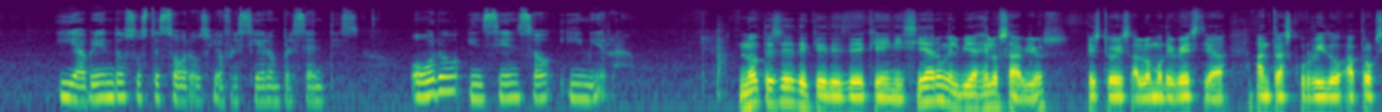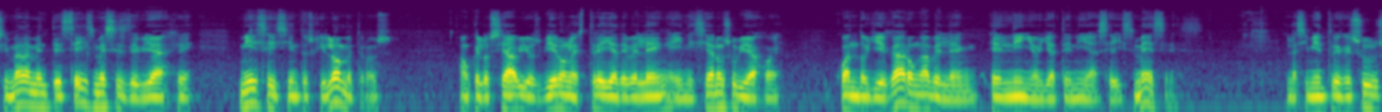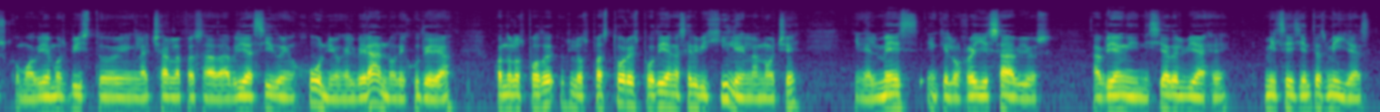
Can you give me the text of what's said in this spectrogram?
y abriendo sus tesoros le ofrecieron presentes, oro, incienso y mirra. Nótese de que desde que iniciaron el viaje los sabios, esto es, al lomo de bestia, han transcurrido aproximadamente seis meses de viaje, mil seiscientos kilómetros. Aunque los sabios vieron la estrella de Belén e iniciaron su viaje, cuando llegaron a Belén, el niño ya tenía seis meses. El nacimiento de Jesús, como habíamos visto en la charla pasada, habría sido en junio, en el verano de Judea, cuando los, los pastores podían hacer vigilia en la noche, y en el mes en que los reyes sabios habrían iniciado el viaje, mil seiscientas millas,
